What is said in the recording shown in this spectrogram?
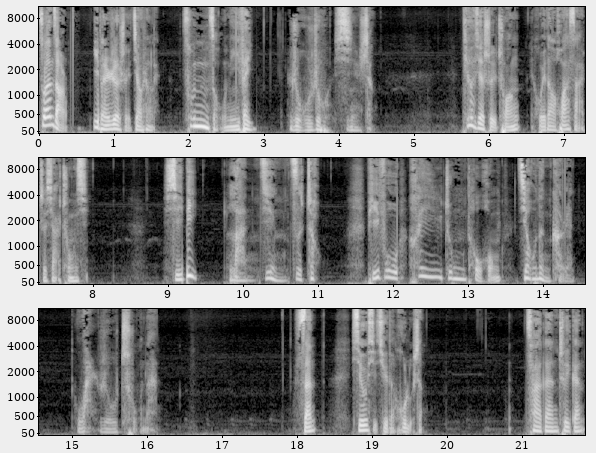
搓完澡，一盆热水浇上来，春走泥飞。如若新生，跳下水床，回到花洒之下冲洗，洗毕，揽镜自照，皮肤黑中透红，娇嫩可人，宛如处男。三，休息区的呼噜声。擦干吹干，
